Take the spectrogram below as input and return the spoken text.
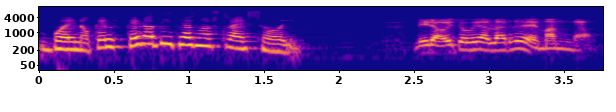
Bueno, ¿qué, noticias nos traes hoy? Mira, hoy te voy a hablar de demanda.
